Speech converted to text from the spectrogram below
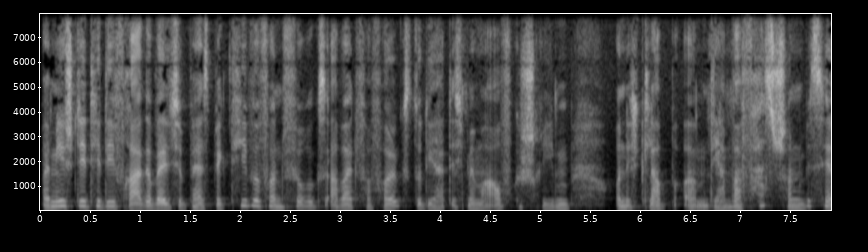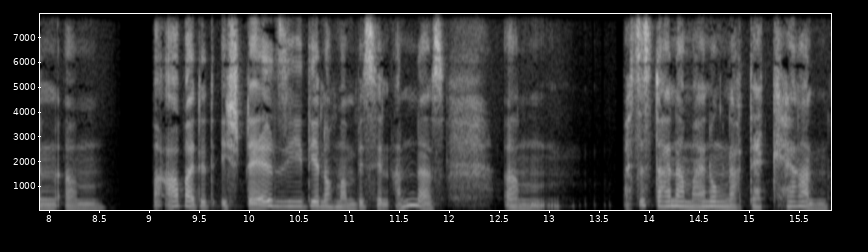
Bei mir steht hier die Frage, welche Perspektive von Führungsarbeit verfolgst du? Die hatte ich mir mal aufgeschrieben und ich glaube, ähm, die haben wir fast schon ein bisschen ähm, bearbeitet. Ich stelle sie dir noch mal ein bisschen anders. Ähm, was ist deiner Meinung nach der Kern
